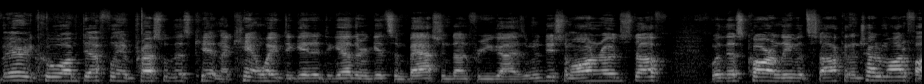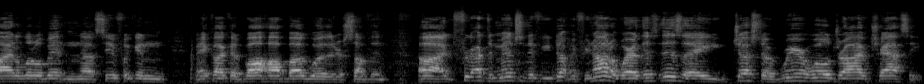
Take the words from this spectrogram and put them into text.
very cool. I'm definitely impressed with this kit and I can't wait to get it together and get some bashing done for you guys. I'm going to do some on-road stuff with this car and leave it stock and then try to modify it a little bit and uh, see if we can make like a Baja bug with it or something. Uh, I forgot to mention if you don't if you're not aware this is a just a rear wheel drive chassis.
